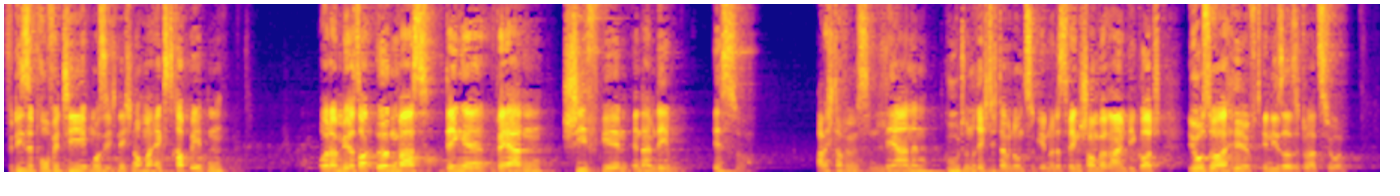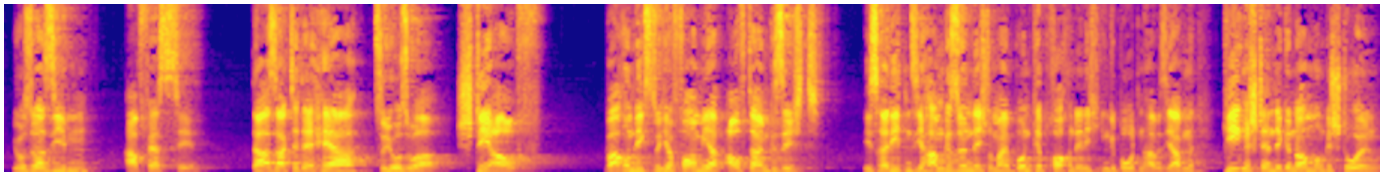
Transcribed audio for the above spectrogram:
Für diese Prophetie muss ich nicht nochmal extra beten oder mir irgendwas, Dinge werden schiefgehen in deinem Leben. Ist so. Aber ich glaube, wir müssen lernen, gut und richtig damit umzugehen. Und deswegen schauen wir rein, wie Gott Josua hilft in dieser Situation. Josua 7, ab Vers 10. Da sagte der Herr zu Josua, steh auf. Warum liegst du hier vor mir auf deinem Gesicht? Die Israeliten, sie haben gesündigt und meinen Bund gebrochen, den ich ihnen geboten habe. Sie haben Gegenstände genommen und gestohlen,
